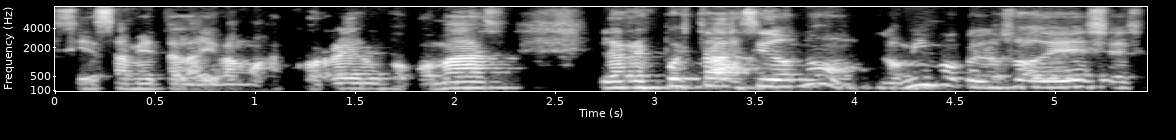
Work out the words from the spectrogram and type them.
si esa meta la íbamos a correr un poco más. La respuesta ha sido no, lo mismo que los ODS,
